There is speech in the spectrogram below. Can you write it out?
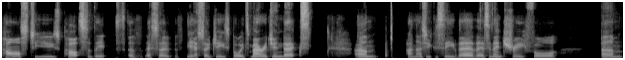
Past to use parts of the of, SO, of the SOG's Boyd's Marriage Index. Um, and as you can see there, there's an entry for um,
